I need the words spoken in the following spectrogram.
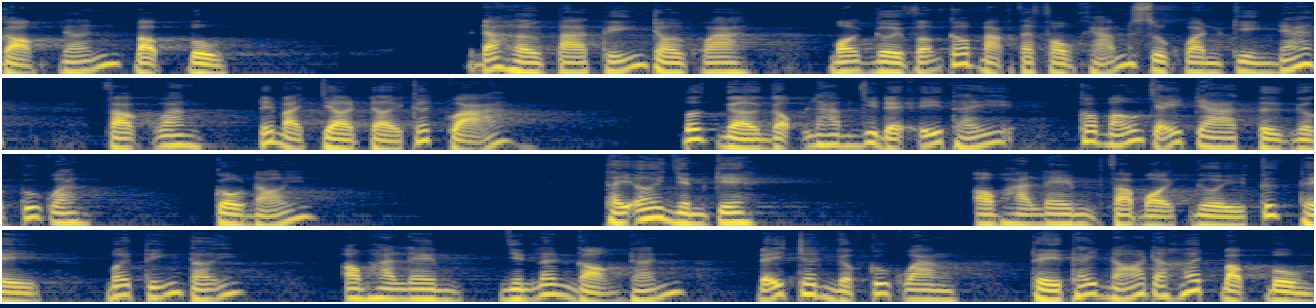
ngọt nến bập bùng. Đã hơn ba tiếng trôi qua, mọi người vẫn có mặt tại phòng khám xung quanh kiên nát và quan để mà chờ đợi kết quả. Bất ngờ Ngọc Lam như để ý thấy có máu chảy ra từ ngực của quan. Cô nói, Thầy ơi nhìn kìa! Ông Halem và mọi người tức thì mới tiến tới. Ông Halem nhìn lên ngọn nến để trên ngực của quan thì thấy nó đã hết bập bùng.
